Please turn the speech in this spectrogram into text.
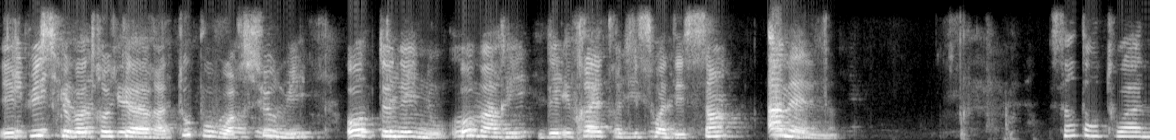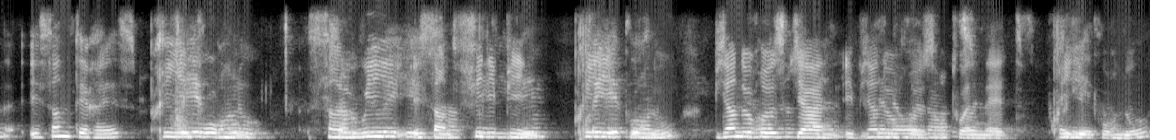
Et puisque votre cœur a tout pouvoir sur lui, obtenez-nous, ô Marie, des prêtres qui soient des saints. Amen. Saint Antoine et Sainte Thérèse, priez pour nous. Saint Louis et Sainte Philippine, priez pour nous. Bienheureuse Diane et bienheureuse Antoinette, priez pour nous.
